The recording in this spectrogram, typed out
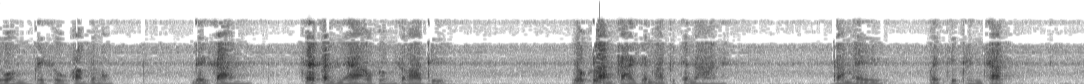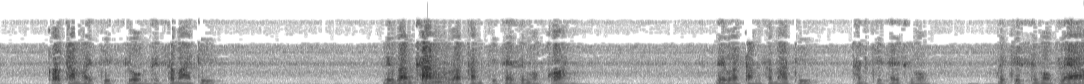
รวมไปสู่ความสงบ ด้วยการใช้ปัญญาอบรมสมาธิ ยกร่างกายขึ้นมาพิจารณาเนี่ยทำให้เมื่อจิตเห็นชัด ก็ทำให้จิตรวมเป็นสมาธิ หรือบางครั้งเราทำจิตให้สงบก่อน เรียกว่าทำสมาธิทำจิตให้สงบ มื่อจิตสงบแล้ว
